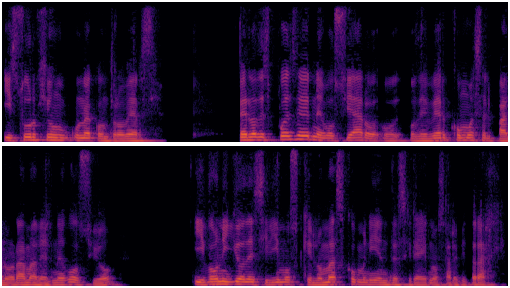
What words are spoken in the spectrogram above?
y surge una controversia. Pero después de negociar o, de ver cómo es el panorama del negocio, Ivonne y yo decidimos que lo más conveniente sería irnos a arbitraje.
